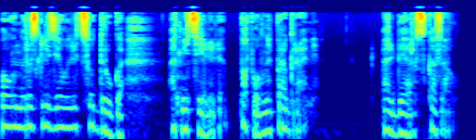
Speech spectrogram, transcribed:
Он разглядел лицо друга, отметили по полной программе. Альбер сказал.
